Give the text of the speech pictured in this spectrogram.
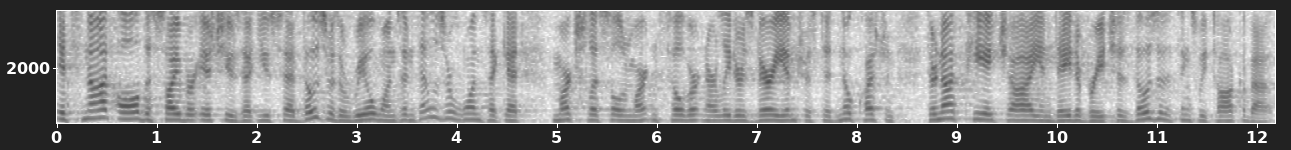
It's not all the cyber issues that you said. Those are the real ones, and those are ones that get Mark Schlissel and Martin Philbert and our leaders very interested. No question. They're not PHI and data breaches. Those are the things we talk about.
